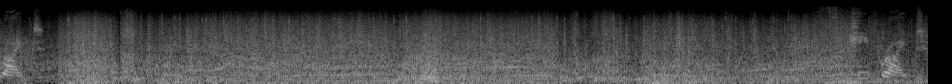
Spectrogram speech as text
right. Keep right.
